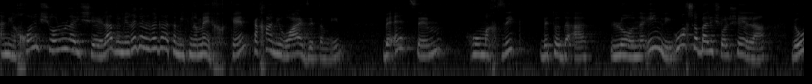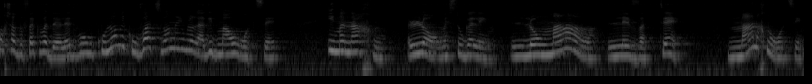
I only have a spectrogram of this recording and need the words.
אני יכול לשאול אולי שאלה, ומרגע לרגע אתה מתנמך, כן? ככה אני רואה את זה תמיד. בעצם הוא מחזיק בתודעת לא נעים לי. הוא עכשיו בא לשאול שאלה, והוא עכשיו דופק בדלת, והוא כולו מכווץ, לא נעים לו להגיד מה הוא רוצה. אם אנחנו לא מסוגלים לומר, לבטא, מה אנחנו רוצים,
